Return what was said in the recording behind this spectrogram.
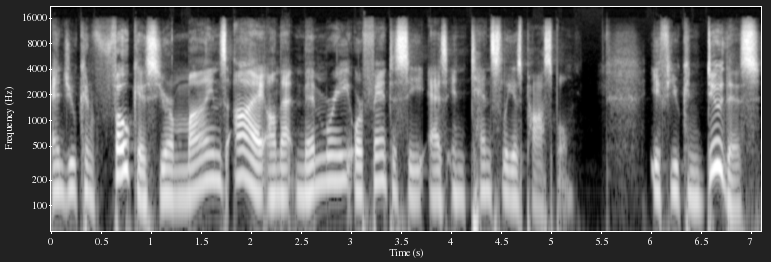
And you can focus your mind's eye on that memory or fantasy as intensely as possible. If you can do this,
